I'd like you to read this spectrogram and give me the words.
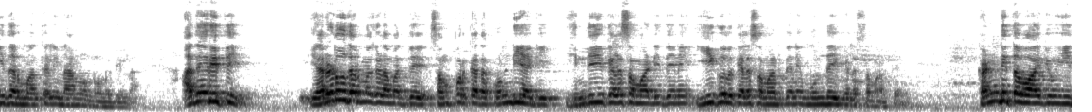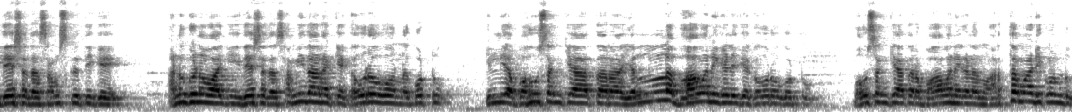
ಈ ಧರ್ಮ ಅಂತೇಳಿ ನಾನು ನೋಡೋದಿಲ್ಲ. ಅದೇ ರೀತಿ ಎರಡೂ ಧರ್ಮಗಳ ಮಧ್ಯೆ ಸಂಪರ್ಕದ ಕೊಂಡಿಯಾಗಿ ಹಿಂದೆಯೂ ಕೆಲಸ ಮಾಡಿದ್ದೇನೆ, ಈಗಲೂ ಕೆಲಸ ಮಾಡ್ತೇನೆ, ಮುಂದೆಯೂ ಕೆಲಸ ಮಾಡ್ತೇನೆ. ಖಂಡಿತವಾಗಿಯೂ ಈ ದೇಶದ ಸಂಸ್ಕೃತಿಗೆ ಅನುಗುಣವಾಗಿ ಈ ದೇಶದ ಸಂವಿಧಾನಕ್ಕೆ ಗೌರವವನ್ನು ಕೊಟ್ಟು, ಇಲ್ಲಿಯ ಬಹುಸಂಖ್ಯಾತರ ಎಲ್ಲ ಭಾವನೆಗಳಿಗೆ ಗೌರವ ಕೊಟ್ಟು, ಬಹುಸಂಖ್ಯಾತರ ಭಾವನೆಗಳನ್ನು ಅರ್ಥ ಮಾಡಿಕೊಂಡು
